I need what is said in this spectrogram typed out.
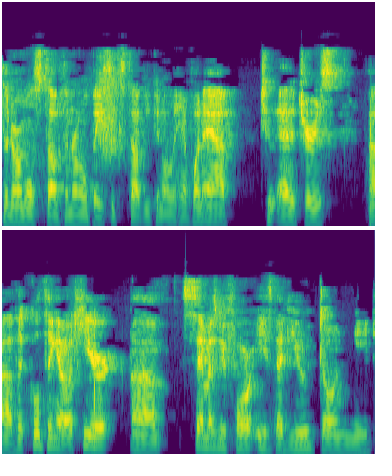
the normal stuff, the normal basic stuff. You can only have one app, two editors. Uh, the cool thing about here, um, same as before, is that you don't need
